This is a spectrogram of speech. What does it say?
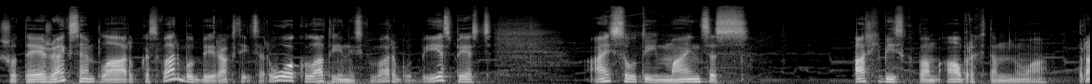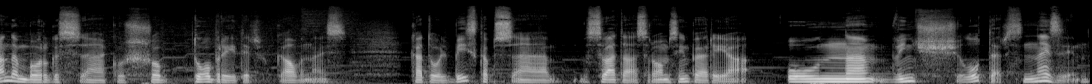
šo tēžu eksemplāru, kas varbūt bija rakstīts ar roku, latīniski, varbūt bija iespiests, aizsūtīja Mainzas arhibīskapam Albrechtam no Brandenburgas, kurš šo tobrīd ir galvenais katoļu biskups Svētās Romas impērijā, un viņš, Luters, nezina,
